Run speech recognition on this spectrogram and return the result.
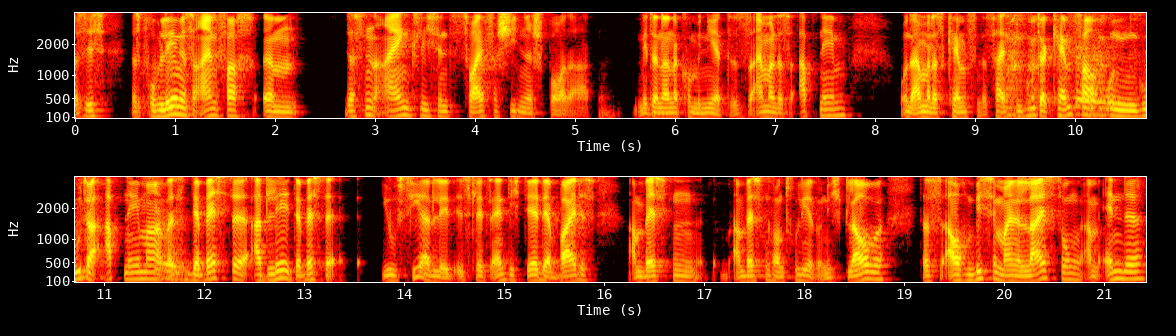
das ist, das Problem ist einfach, ähm, das sind eigentlich sind's zwei verschiedene Sportarten miteinander kombiniert. Das ist einmal das Abnehmen und einmal das Kämpfen. Das heißt, ein guter Kämpfer und ein guter Abnehmer, weißt der beste Athlet, der beste UFC-Athlet ist letztendlich der, der beides am besten, am besten kontrolliert. Und ich glaube, dass auch ein bisschen meine Leistung am Ende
